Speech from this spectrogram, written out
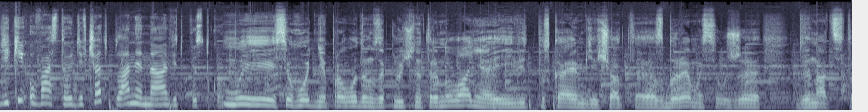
Які у вас та у дівчат плани на відпустку? Ми сьогодні проводимо заключне тренування і відпускаємо дівчат. Е, Зберемося вже 12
